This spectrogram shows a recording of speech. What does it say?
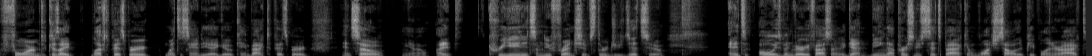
formed because I left Pittsburgh, went to San Diego, came back to Pittsburgh, and so you know I created some new friendships through jujitsu. And it's always been very fascinating. Again, being that person who sits back and watches how other people interact,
